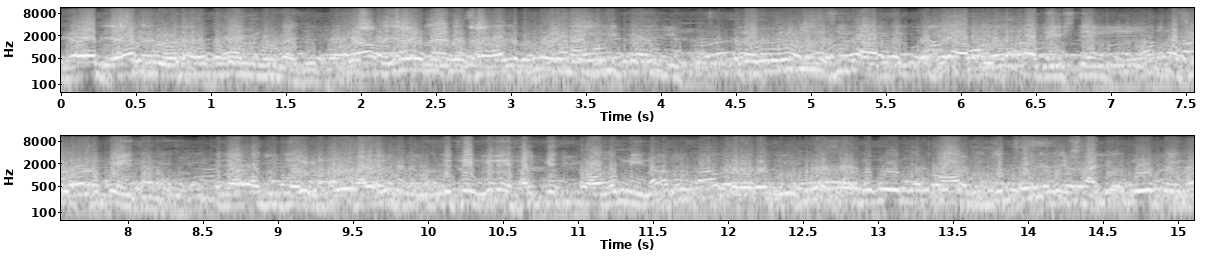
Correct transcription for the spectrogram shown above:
ਯਾਰ ਯਾਰ ਰੋਡ ਹੈ। ਤਾਂ ਰੋਡ ਹੈ ਜੀ। ਯਾਰ ਯਾਰ ਮੈਂ ਤਾਂ ਸਾਰਾ ਨਹੀਂ ਕਰੀ ਜੀ ਅਸੀਂ ਆਪ ਆਦੇਸ਼ ਦੇਣ ਅਸੀਂ ਉੱਥੇ ਭੇਜ ਦਾਂਗੇ। ਪੰਜਾਬ ਦੂਜੇ ਸਾਰੇ ਜਿੱਥੇ ਕਿਹੜੇ ਹਲਕੇ 'ਚ ਪ੍ਰੋਬਲਮ ਨਹੀਂ ਨਾ ਆਪ ਜਿੱਥੇ ਕਿਤੇ ਸਾਡੀ ਲੋੜ ਪਈ ਨਾ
